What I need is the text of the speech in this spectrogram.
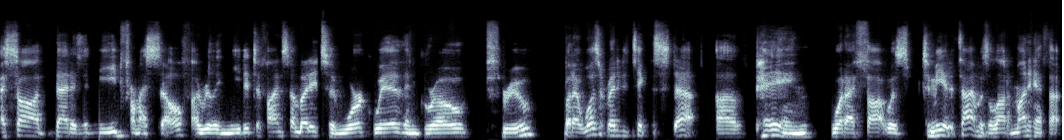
I saw that as a need for myself. I really needed to find somebody to work with and grow through, but I wasn't ready to take the step of paying what I thought was, to me at the time, was a lot of money. I thought,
